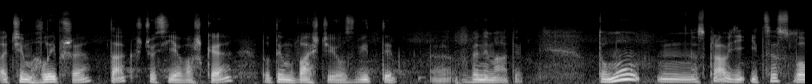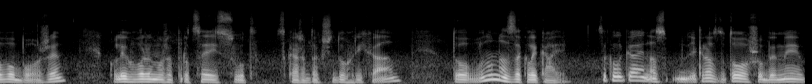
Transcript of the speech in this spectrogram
а чим глибше так, щось є важке, то тим важче його звідти е, винимати. Тому справді і це Слово Боже, коли говоримо вже про цей суд, скажімо так, щодо гріха, то воно нас закликає. Закликає нас якраз до того, щоб ми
